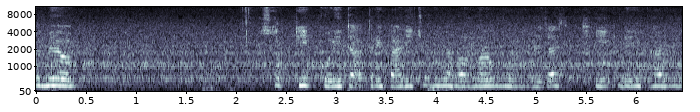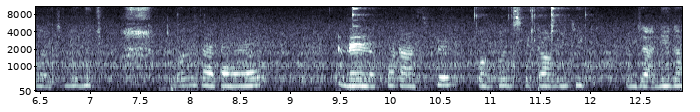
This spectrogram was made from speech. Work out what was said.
আমিও সব ঠিক করি, তাড়াতাড়ি বাড়ি চলে যাব আমার মন মেজাজ ঠিক নেই, ভালো লাগছে না কিছু। তোমাদের দাদা ভাইও মানে আসবে। কখন সেটা আমি ঠিক জানি না।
